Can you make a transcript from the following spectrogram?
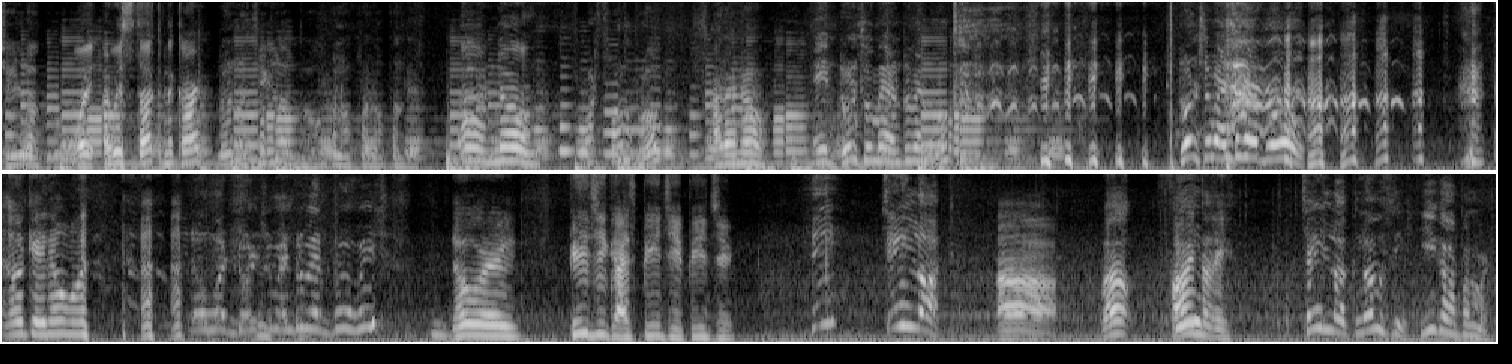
Child lock Wait, are we stuck in the car? No, no, check it out, bro. Open, open, open there. Oh no, What's wrong, bro? I don't know. Hey, don't show my underwear, bro. don't show my underwear, bro. Okay, no one. You know what? Don't show my underwear, bro. Wait. Don't worry. PG guys, PG, PG. See? Chain lock. Ah, well, finally. Chain lock. Now see. ಈಗ ಓಪನ್ ಮಾಡಿ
